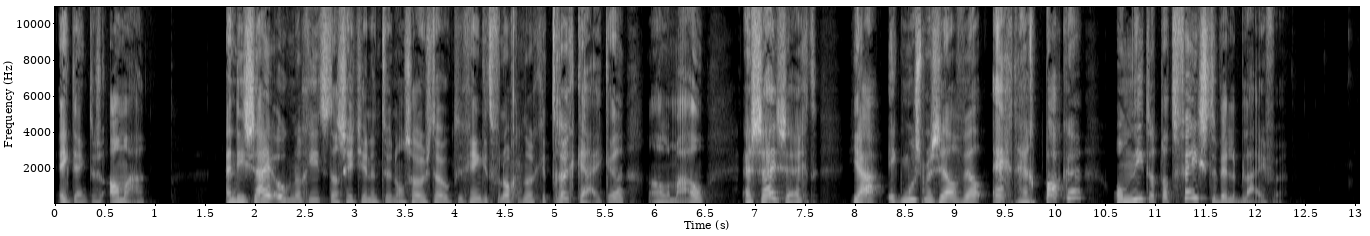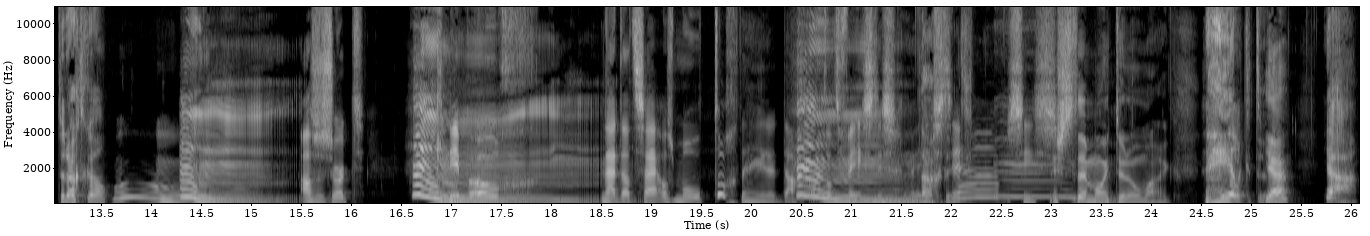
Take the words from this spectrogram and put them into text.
ik denk dus Anna. En die zei ook nog iets. Dan zit je in een tunnel, zo is het ook. Toen ging ik het vanochtend nog een keer terugkijken, allemaal. En zij zegt, ja, ik moest mezelf wel echt herpakken om niet op dat feest te willen blijven. Toen dacht ik al, Oeh. Hmm. Als een soort knipoog. Hmm. nadat zij als mol toch de hele dag op dat feest is Hmm, geweest. dacht ik. Ja, precies. Is het een mooi tunnel, Mark? Een heerlijke tunnel. Ja? Ja.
